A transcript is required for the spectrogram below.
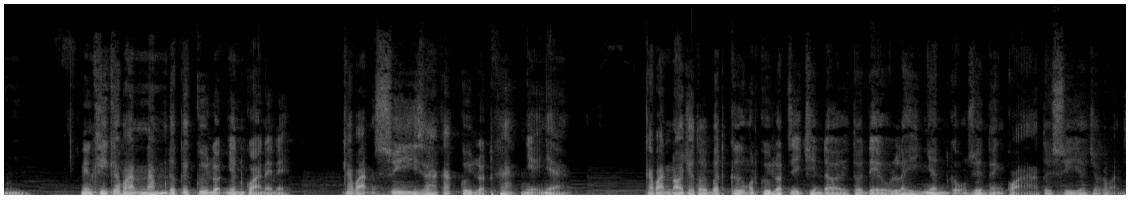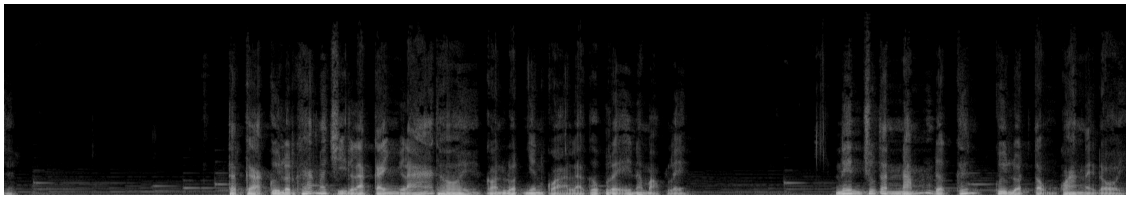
Ừ. nên khi các bạn nắm được cái quy luật nhân quả này này, các bạn suy ra các quy luật khác nhẹ nhàng. Các bạn nói cho tôi bất cứ một quy luật gì trên đời, tôi đều lấy nhân cộng duyên thành quả, tôi suy ra cho các bạn xem tất cả quy luật khác nó chỉ là cành lá thôi, còn luật nhân quả là gốc rễ nó mọc lên. Nên chúng ta nắm được cái quy luật tổng quan này rồi,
